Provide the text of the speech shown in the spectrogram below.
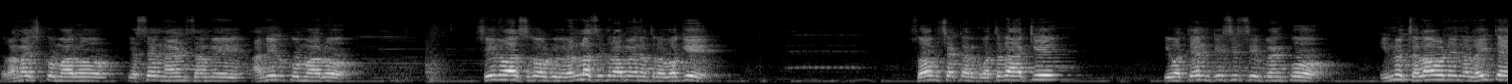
ರಮೇಶ್ ಕುಮಾರು, ಎಸ್ ಎನ್ ನಾರಾಯಣಸ್ವಾಮಿ, ಅನಿಲ್ ಕುಮಾರು, ಶ್ರೀನಿವಾಸ್ ಗೌಡ್ರು, ಇವರೆಲ್ಲ ಸಿದ್ದರಾಮಯ್ಯನ ಹತ್ರ ಹೋಗಿ ಸೋಮಶೇಖರ್ಗೆ ಒತ್ತಡ ಹಾಕಿ ಇವತ್ತೇನು ಡಿ ಸಿ ಸಿ ಬ್ಯಾಂಕು ಇನ್ನೂ ಚಲಾವಣೆಯಲ್ಲಿ ಐತೆ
